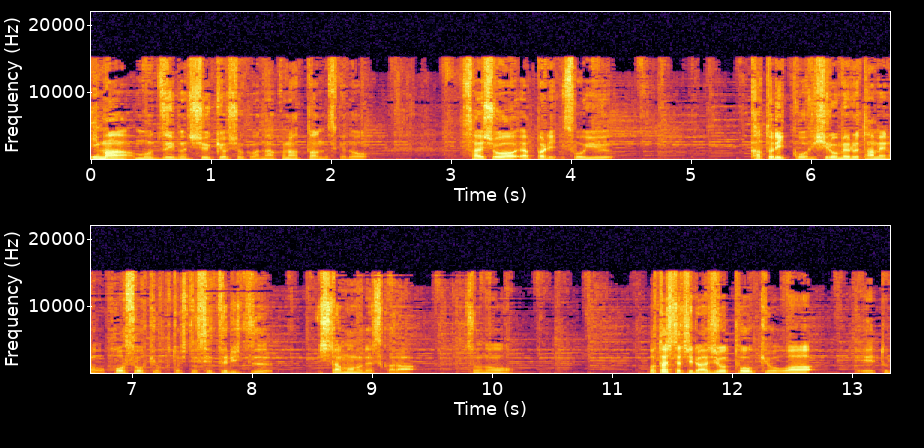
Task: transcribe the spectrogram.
今もう随分宗教色がなくなったんですけど最初はやっぱりそういうカトリックを広めるための放送局として設立したものですからその私たちラジオ東京は、えー、と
